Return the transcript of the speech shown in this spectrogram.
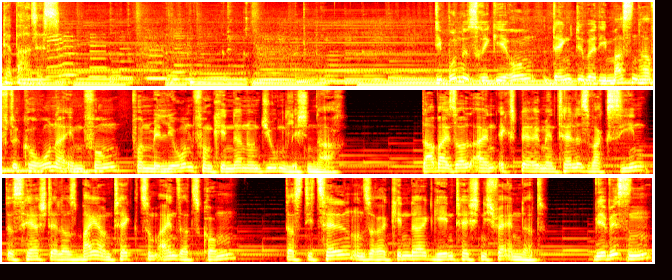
der Basis. Die Bundesregierung denkt über die massenhafte Corona-Impfung von Millionen von Kindern und Jugendlichen nach. Dabei soll ein experimentelles Vakzin des Herstellers BioNTech zum Einsatz kommen, das die Zellen unserer Kinder gentechnisch verändert. Wir wissen,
